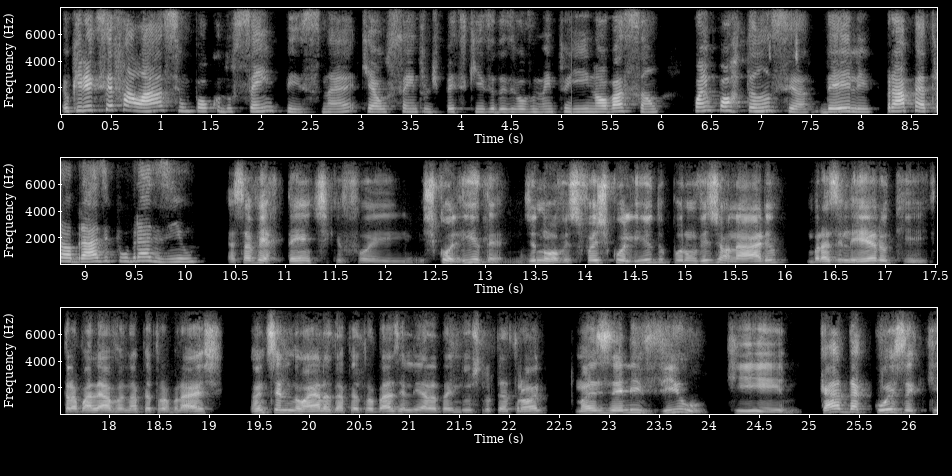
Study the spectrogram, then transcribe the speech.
Eu queria que você falasse um pouco do CEMPES, né, que é o Centro de Pesquisa, Desenvolvimento e Inovação qual a importância dele para a Petrobras e para o Brasil. Essa vertente que foi escolhida, de novo, isso foi escolhido por um visionário brasileiro que, trabalhava na Petrobras. Antes ele não era da Petrobras, ele era da indústria do petróleo, mas ele viu que cada coisa que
